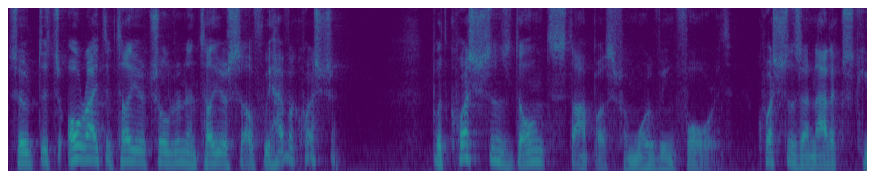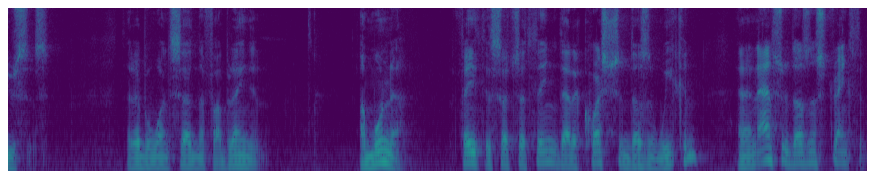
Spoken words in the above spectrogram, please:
So it's all right to tell your children and tell yourself, we have a question. But questions don't stop us from moving forward. Questions are not excuses. The Rebbe once said in the Farbrengen, Amunah, faith is such a thing that a question doesn't weaken and an answer doesn't strengthen.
